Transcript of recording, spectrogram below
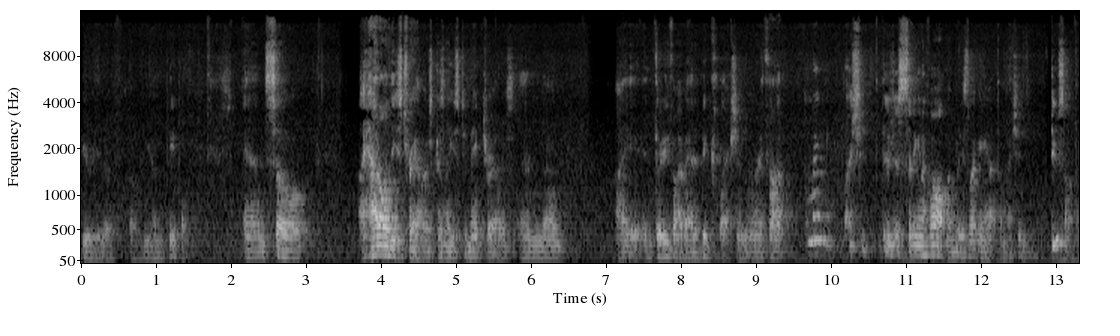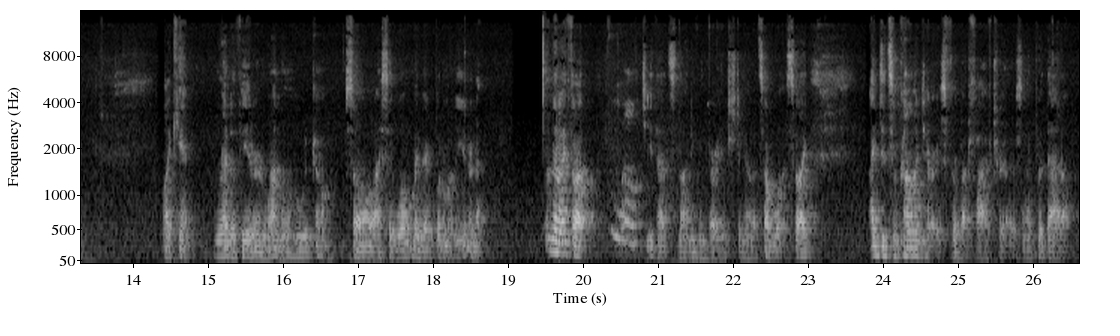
period of, of young people. And so I had all these trailers because I used to make trailers, and um, I in '35 I had a big collection, and I thought, I mean, I should. They're just sitting in a vault, nobody's looking at them. I should do something. Well, I can't rent a theater and run them. Who would come? So I said, well, maybe I can put them on the internet. And then I thought, well, gee, that's not even very interesting on its own. So I, I did some commentaries for about five trailers, and I put that up.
